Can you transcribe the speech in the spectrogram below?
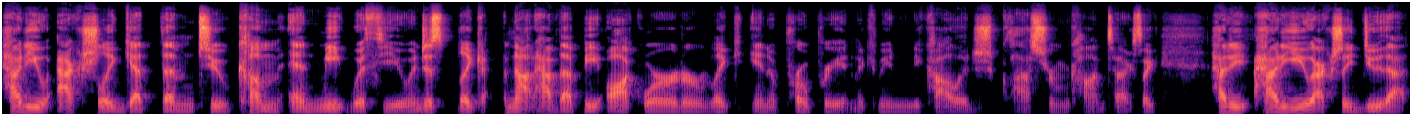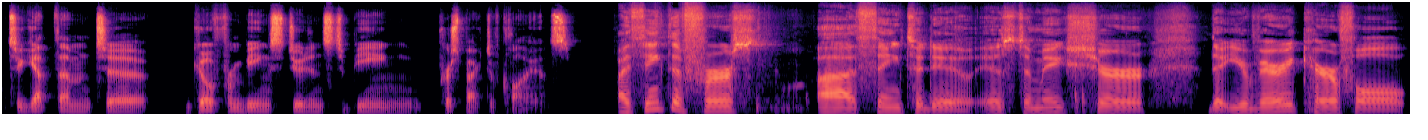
how do you actually get them to come and meet with you? And just like not have that be awkward or like inappropriate in a community college classroom context like how do you how do you actually do that to get them to go from being students to being prospective clients? I think the first uh, thing to do is to make sure that you're very careful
